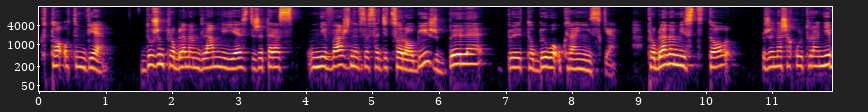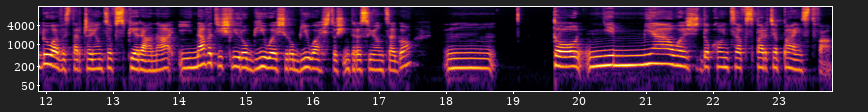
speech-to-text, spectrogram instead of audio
kto o tym wie? dużym problemem dla mnie jest, że teraz nieważne w zasadzie co robisz, byle by to było ukraińskie. Problemem jest to, że nasza kultura nie była wystarczająco wspierana i nawet jeśli robiłeś, robiłaś coś interesującego, mm, to nie miałeś do końca wsparcia państwa.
